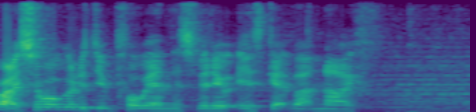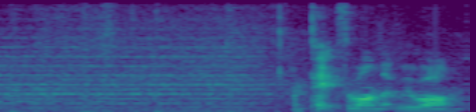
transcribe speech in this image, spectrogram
Right, so what we're going to do before we end this video is get that knife. And pick the one that we want.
